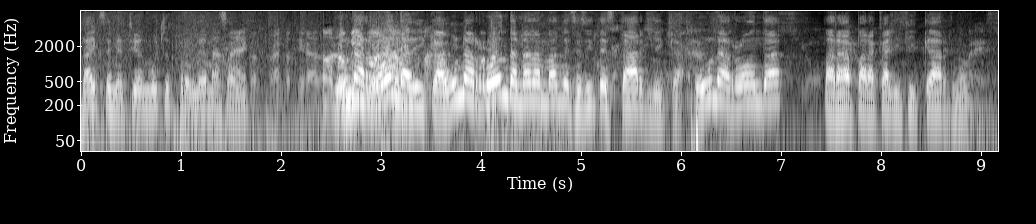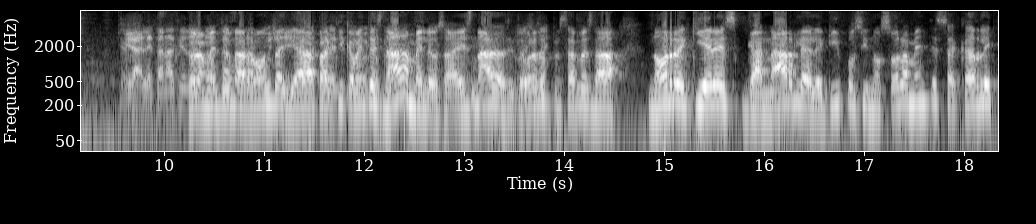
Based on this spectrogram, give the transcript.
Nike se metió en muchos problemas ahí. No, Una mismo, ronda, Dica, una ronda nada más necesita Stark, Dica. Una ronda para, para calificar, ¿no? Mira, le están haciendo. Solamente una ronda. ¿Qué ya prácticamente es nada, Mele, o sea, es nada, si te vuelves a pensarlo es nada. No requieres ganarle al equipo, sino solamente sacarle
